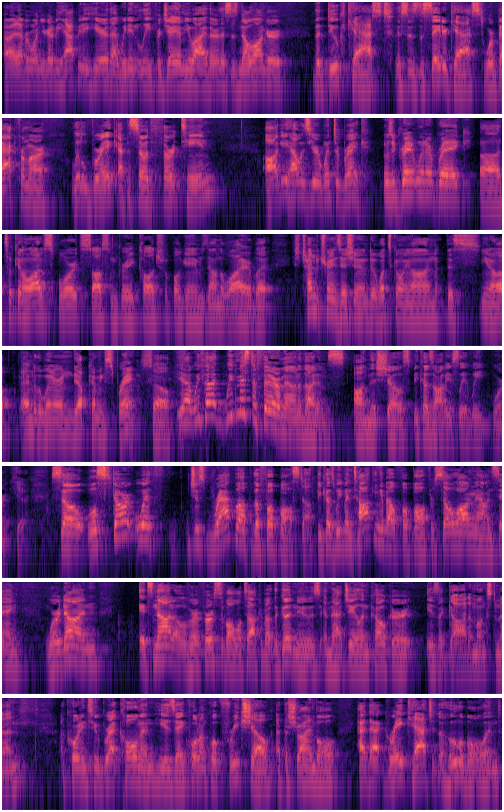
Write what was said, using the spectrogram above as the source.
All right, everyone, you're going to be happy to hear that we didn't leave for JMU either. This is no longer the Duke cast. This is the Sadercast. We're back from our little break, episode 13. Augie, how was your winter break? It was a great winter break. Uh, took in a lot of sports, saw some great college football games down the wire, but time to transition into what's going on this, you know, up end of the winter and the upcoming spring. So Yeah, we've had we've missed a fair amount of items on this show because obviously we weren't here. So we'll start with just wrap up the football stuff because we've been talking about football for so long now and saying we're done. It's not over. First of all, we'll talk about the good news in that Jalen Coker is a god amongst men. According to Brett Coleman, he is a quote unquote freak show at the Shrine Bowl. Had that great catch at the Hula Bowl, and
